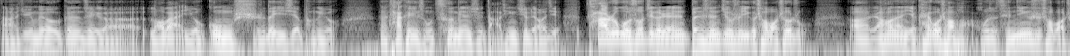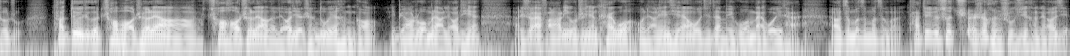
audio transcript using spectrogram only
啊，就有没有跟这个老板有共识的一些朋友？那他可以从侧面去打听去了解。他如果说这个人本身就是一个超跑车主啊，然后呢也开过超跑或者曾经是超跑车主，他对这个超跑车辆啊、超豪车辆的了解程度也很高。你比方说我们俩聊天啊，你说哎法拉利我之前开过，我两年前我就在美国买过一台，然后怎么怎么怎么，他对这车确实很熟悉很了解。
